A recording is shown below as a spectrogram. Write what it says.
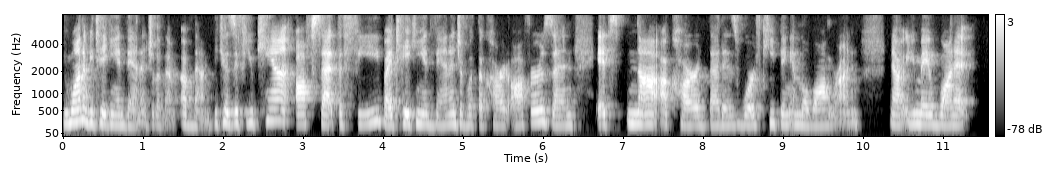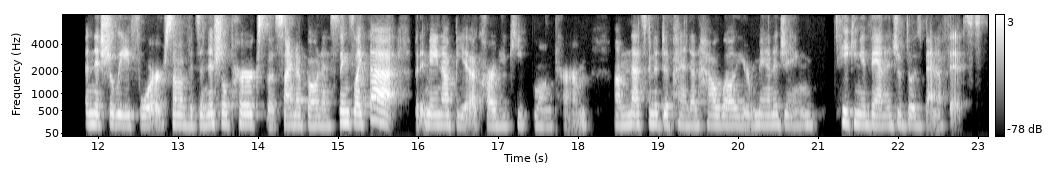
you want to be taking advantage of them of them because if you can't offset the fee by taking advantage of what the card offers then it's not a card that is worth keeping in the long run now you may want it initially for some of its initial perks, the sign up bonus, things like that, but it may not be a card you keep long term. Um, that's going to depend on how well you're managing taking advantage of those benefits.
